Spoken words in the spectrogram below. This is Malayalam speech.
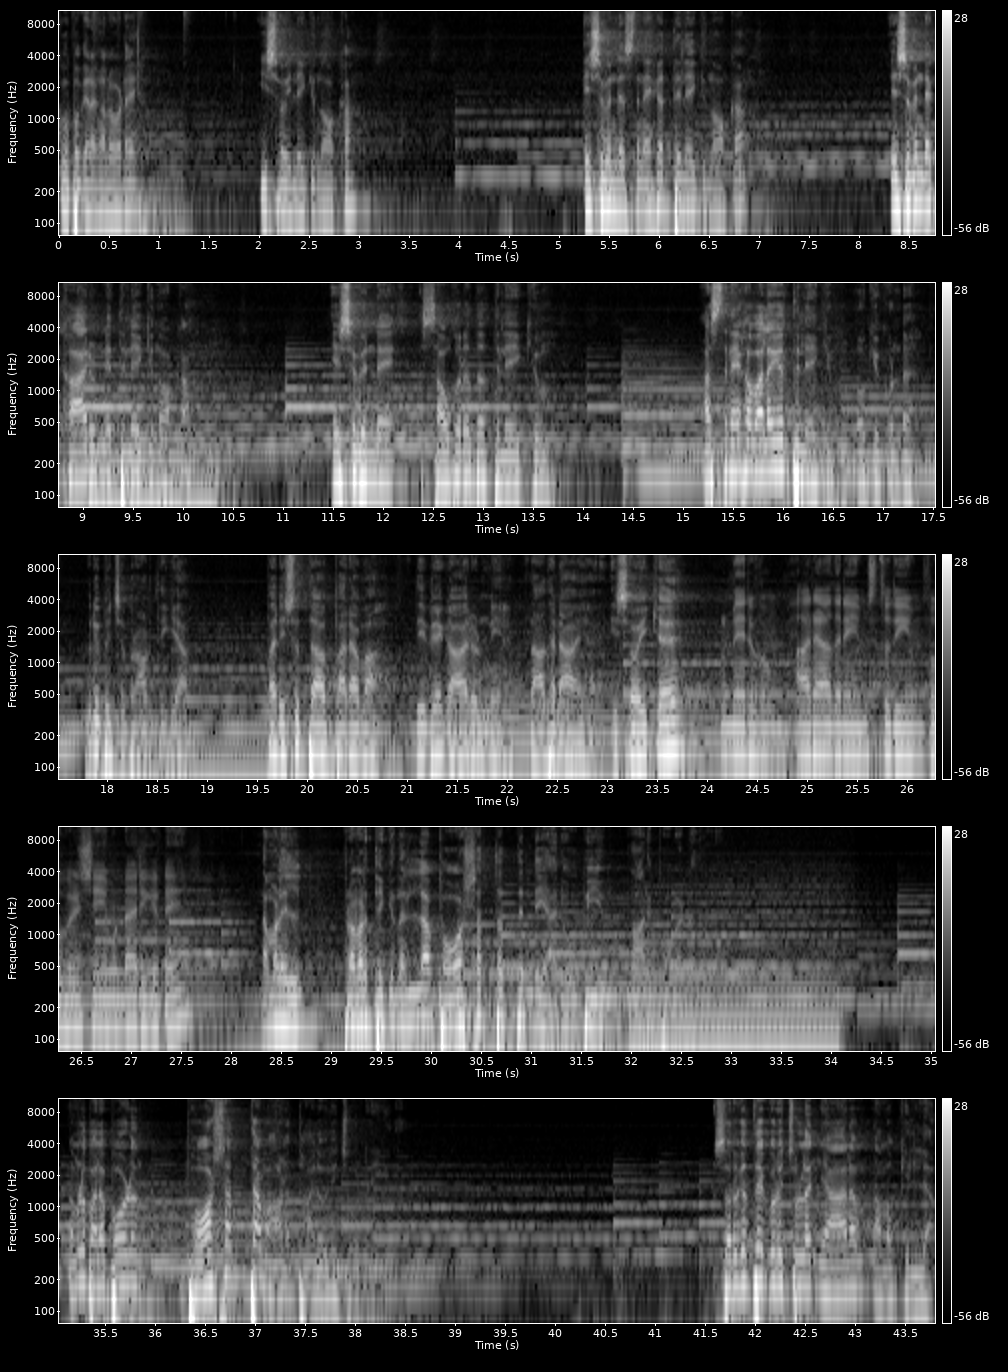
കൂപ്പുകരങ്ങളോടെ ഈശോയിലേക്ക് നോക്കാം. യേശുവിന്റെ സ്നേഹത്തിലേക്ക് നോക്കാം. യേശുവിന്റെ കാരുണ്യത്തിലേക്ക് നോക്കാം. യേശുവിന്റെ സൗഹൃദത്തിലേക്കും ആ സ്നേഹവലയത്തിലേക്കും നോക്കിക്കൊണ്ട് ഒരുമിച്ച് പ്രാർത്ഥിക്കാം. പരിശുദ്ധ പരമ ദിവ്യകാരുണ്യ നാഥനായ ഈശോയ്ക്ക് ആരാധനയും സ്തുതിയും പുകഴ്ചയും ഉണ്ടായിരിക്കട്ടെ. നമ്മളിൽ പ്രവർത്തിക്കുന്ന എല്ലാ പോഷത്വത്തിന്റെ അരൂപിയും മാറിപ്പോകേണ്ടതുണ്ട്. നമ്മൾ പലപ്പോഴും പോഷത്വമാണ് താലോലിച്ചുകൊണ്ടിരിക്കുന്നത്. സ്വർഗത്തെക്കുറിച്ചുള്ള ജ്ഞാനം നമുക്കില്ല.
